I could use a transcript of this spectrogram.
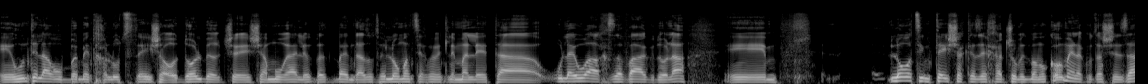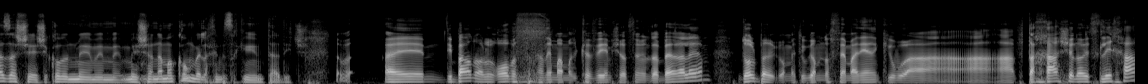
אה, הונטלר הוא באמת חלוץ תשע, או דולברג ש- שאמור היה להיות בעמדה הזאת ולא מצליח באמת למלא את ה... אולי הוא האכזבה הגדולה. לא רוצים תשע כזה אחד שעומד במקום, אלא קבוצה שזזה, ש- שכל הזמן משנה מקום, ולכן משחקים עם טאדיץ'. דיברנו על רוב השחקנים המרכזיים שרצינו לדבר עליהם. דולברג באמת הוא גם נושא מעניין כי הוא ההבטחה שלו הצליחה.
